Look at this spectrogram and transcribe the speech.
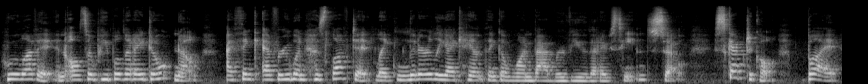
who love it and also people that I don't know. I think everyone has loved it. Like literally I can't think of one bad review that I've seen. So skeptical, but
